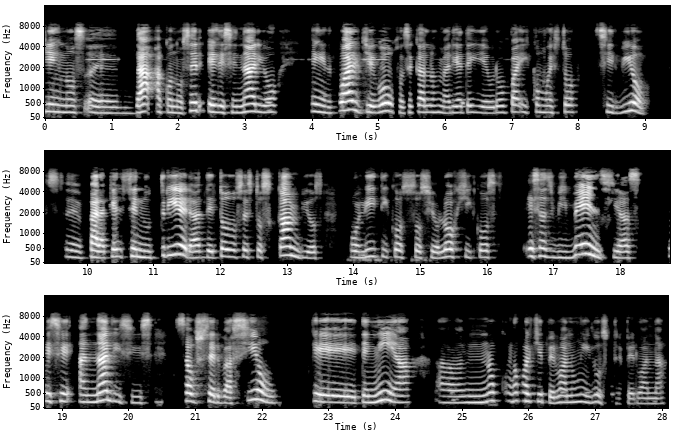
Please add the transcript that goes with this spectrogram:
quien nos eh, da a conocer el escenario en el cual llegó José Carlos Mariátegui y Europa y cómo esto sirvió eh, para que él se nutriera de todos estos cambios políticos, sociológicos, esas vivencias ese análisis, esa observación que tenía ah, no, no, cualquier peruano, un ilustre peruana,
